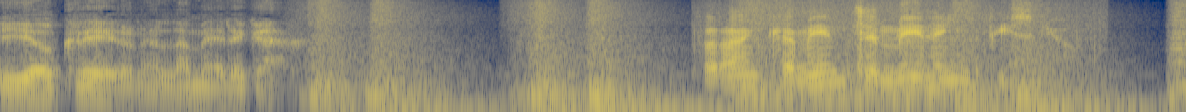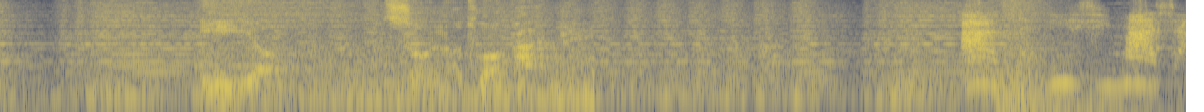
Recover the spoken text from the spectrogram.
Io credo nell'America. Francamente me ne infischio. Io sono tuo padre. Anna Nishimasa.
